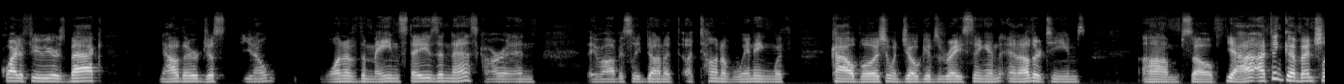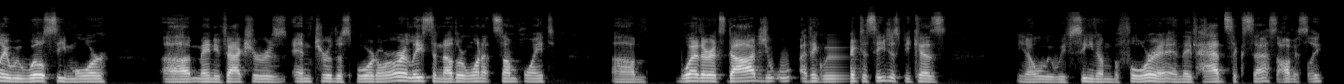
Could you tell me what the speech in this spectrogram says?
quite a few years back. Now they're just you know one of the mainstays in NASCAR, and they've obviously done a, a ton of winning with Kyle Busch and with Joe Gibbs Racing and, and other teams. Um, so yeah, I think eventually we will see more uh, manufacturers enter the sport, or, or at least another one at some point. Um, whether it's Dodge, I think we like to see just because you know we, have seen them before and they've had success. Obviously,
